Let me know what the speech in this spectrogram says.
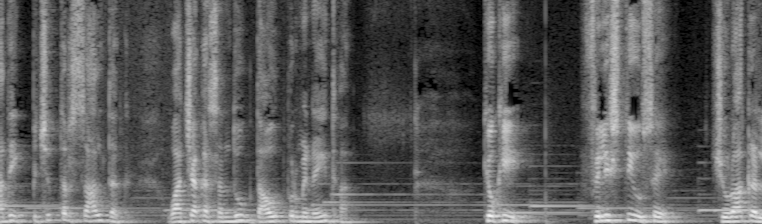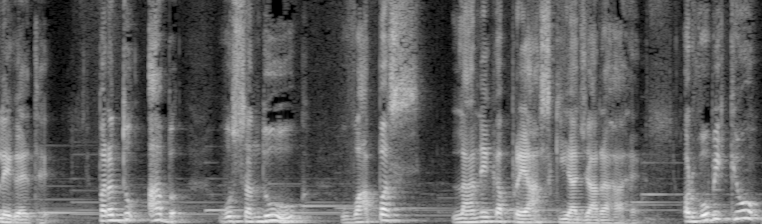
अधिक, पिछहत्तर साल तक वाचा का संदूक दाऊदपुर में नहीं था, क्योंकि फिलिस्ती उसे चुरा कर ले गए थे। परंतु अब वो संदूक वापस लाने का प्रयास किया जा रहा है। और वो भी क्यों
